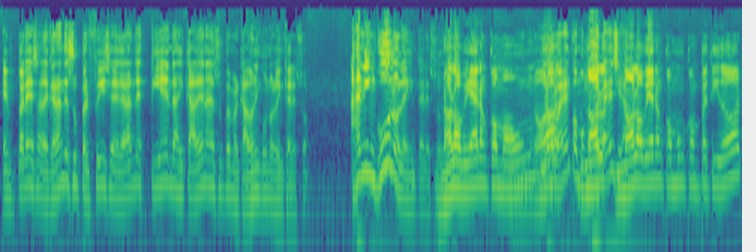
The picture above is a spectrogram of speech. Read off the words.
empresas, de grandes superficies, de grandes tiendas y cadenas de supermercados, ninguno le interesó. A ninguno le interesó. no lo vieron como un... No lo ven como no competencia. No lo vieron como un competidor,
